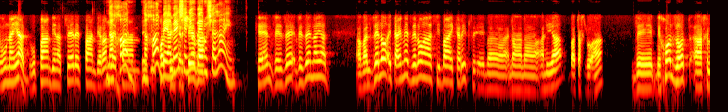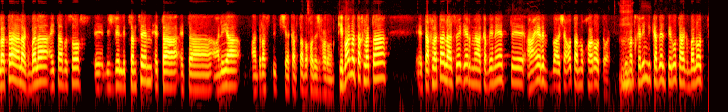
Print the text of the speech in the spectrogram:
הוא נייד, הוא פעם בנצרת, פעם ברמלה, נכון, פעם... נכון, נכון, בימי שני ובירושלים. כן, וזה, וזה נייד. אבל זה לא, את האמת, זה לא הסיבה העיקרית אה, לעלייה בתחלואה, ובכל זאת, ההחלטה על ההגבלה הייתה בסוף אה, בשביל לצמצם את, ה, את העלייה הדרסטית שקרתה בחודש האחרון. קיבלנו את ההחלטה, את ההחלטה לסגר מהקבינט אה, הערב בשעות המאוחרות, mm-hmm. ומתחילים לקבל פירוט ההגבלות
